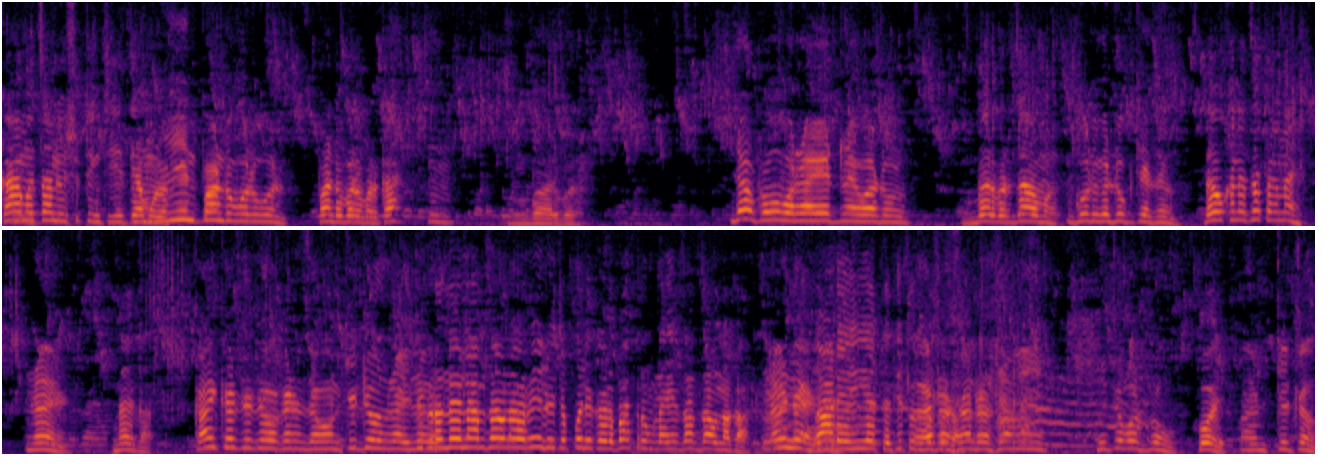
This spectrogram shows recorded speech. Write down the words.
काम चालू आहे शूटिंगची त्यामुळं. येईन पांडू बरोबर. पांडू बरोबर का? हं. बर बर. जाऊ का उभं राहा येत नाही वाटून बर बर जाऊ मग. गुडघं दुखत्याचं दवाखान्यात जाता का नाही? नाही. नाही का? काय करते दवाखान्यात जाऊन? किती दिवस राहिले? तिकडं लय लांब जाऊ नका रेल्वेच्या पलीकडे बाथरूमला हे जात जाऊ नका. नाही नाही. गाड्या ही येतात तिथं संडासला इथं बसतो. होय. आणि तिथं.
